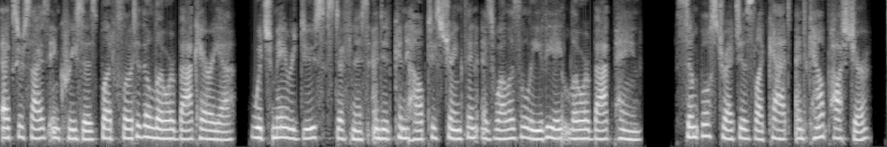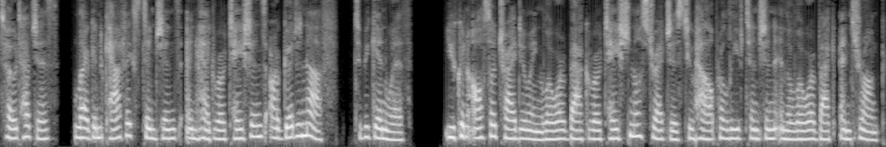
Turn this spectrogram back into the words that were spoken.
Exercise increases blood flow to the lower back area, which may reduce stiffness and it can help to strengthen as well as alleviate lower back pain. Simple stretches like cat and cow posture, toe touches, leg and calf extensions, and head rotations are good enough, to begin with. You can also try doing lower back rotational stretches to help relieve tension in the lower back and trunk.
